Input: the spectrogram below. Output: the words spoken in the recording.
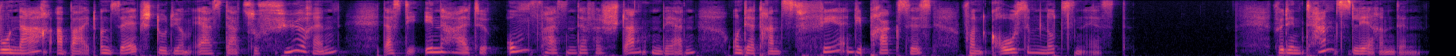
Wo Nacharbeit und Selbststudium erst dazu führen, dass die Inhalte umfassender verstanden werden und der Transfer in die Praxis von großem Nutzen ist. Für den Tanzlehrenden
